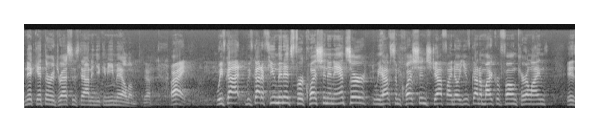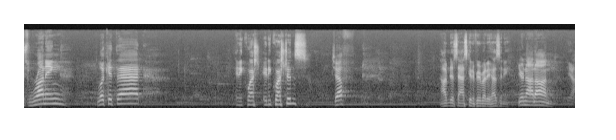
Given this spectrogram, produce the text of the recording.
Nick, get their addresses down and you can email them. Yeah. All right, we've got, we've got a few minutes for a question and answer. Do we have some questions? Jeff, I know you've got a microphone. Caroline is running. Look at that. Any, question, any questions? Jeff? I'm just asking if anybody has any. You're not on. Yeah,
